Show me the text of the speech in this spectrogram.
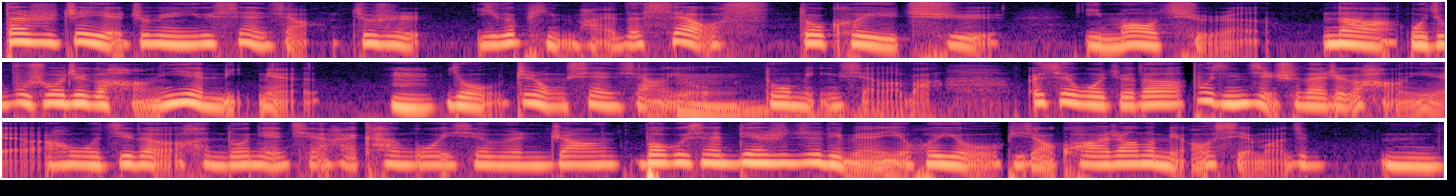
但是这也证明一个现象，就是一个品牌的 sales 都可以去以貌取人。那我就不说这个行业里面嗯有这种现象有嗯多明显了吧？而且我觉得不仅仅是在这个行业，然后我记得很多年前还看过一些文章，包括现在电视剧里面也会有比较夸张的描写嘛，就嗯，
